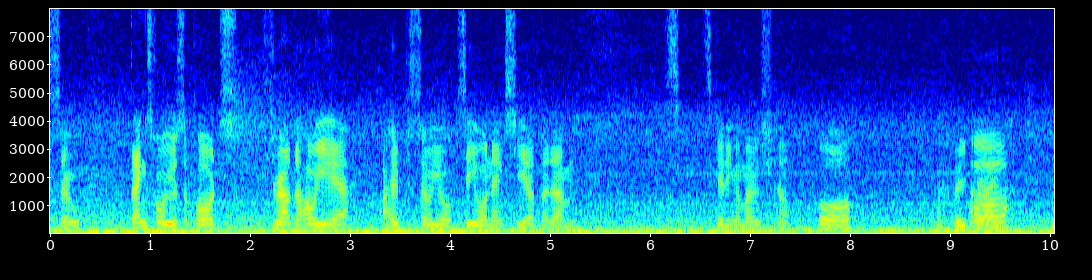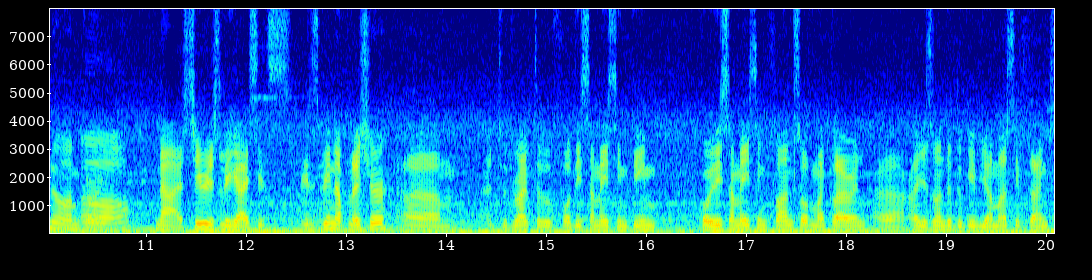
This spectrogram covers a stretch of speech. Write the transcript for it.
So thanks for all your support throughout the whole year. I hope to see you see you all next year, but um, it's, it's getting emotional. Oh. Are you crying? No, I'm crying. Oh, Nah, seriously, guys, it's it's been a pleasure um, to drive to for this amazing team, for these amazing fans of McLaren. Uh, I just wanted to give you a massive thanks.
